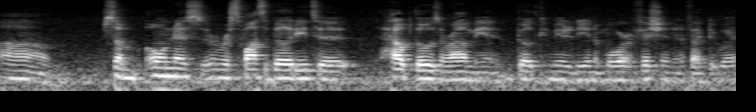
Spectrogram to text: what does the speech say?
um, some onus and responsibility to help those around me and build community in a more efficient and effective way.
